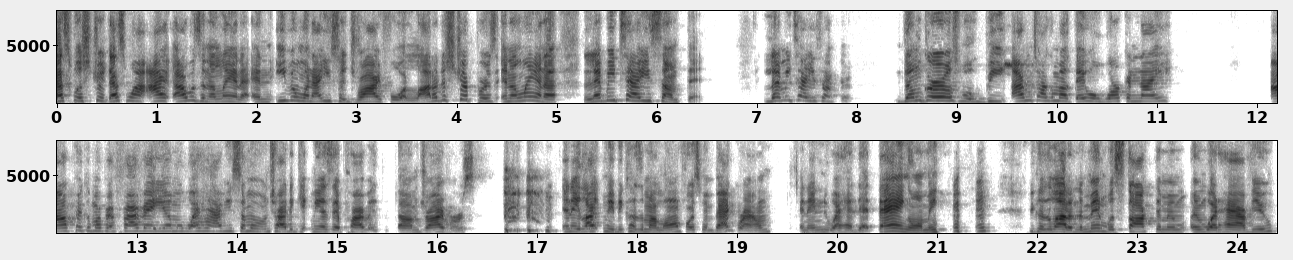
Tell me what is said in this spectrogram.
That's what strip. That's why I, I was in Atlanta. And even when I used to drive for a lot of the strippers in Atlanta, let me tell you something. Let me tell you something. Them girls will be, I'm talking about they will work a night. I'll pick them up at 5 a.m. or what have you. Some of them try to get me as their private um, drivers. and they like me because of my law enforcement background. And they knew I had that thing on me because a lot of the men would stalk them and, and what have you.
